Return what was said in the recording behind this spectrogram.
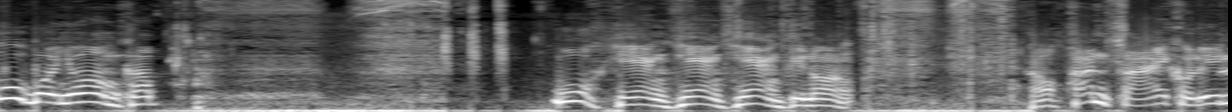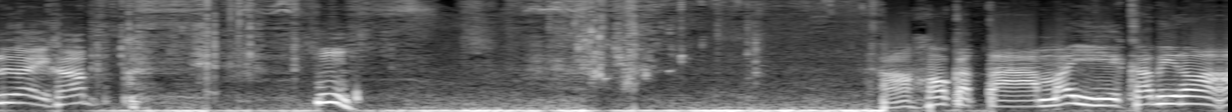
อู้บ่ยอมครับ อู้แห้งแห้งแห้งพี่น้อง เอาพันสายเขาเรื่อยๆครับ อืมเอาเขาก็ตามมาอีกครับพี่น้อง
